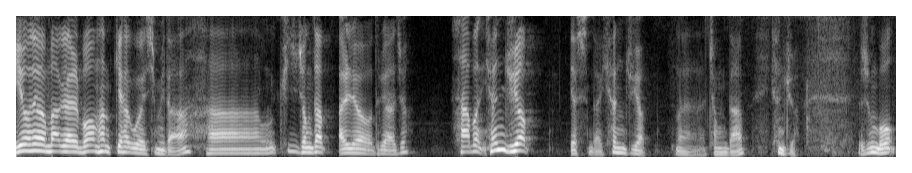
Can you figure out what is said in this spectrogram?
이연의 음악 앨범 함께 하고 계십니다. 아, 오늘 퀴즈 정답 알려드려야죠. 4번 현주엽이었습니다. 현주엽. 네, 정답 현주엽. 요즘 뭐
